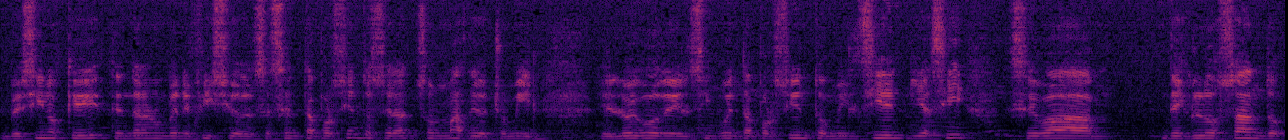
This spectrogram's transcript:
vecinos que tendrán un beneficio del 60%, serán, son más de 8.000, eh, luego del 50%, 1.100 y así se va desglosando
